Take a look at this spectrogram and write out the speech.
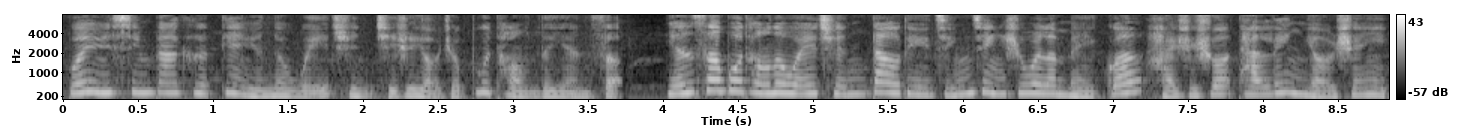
关于星巴克店员的围裙其实有着不同的颜色？颜色不同的围裙到底仅仅是为了美观，还是说它另有深意？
